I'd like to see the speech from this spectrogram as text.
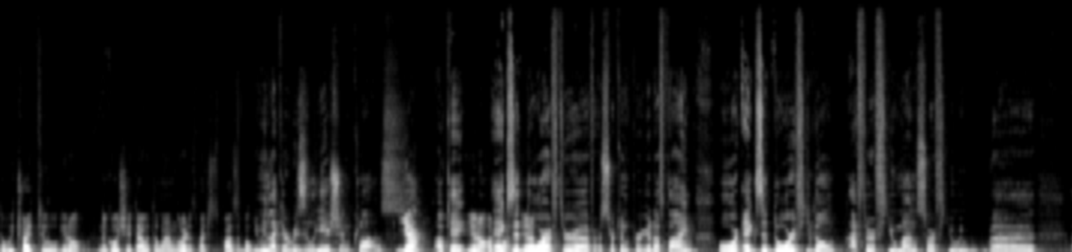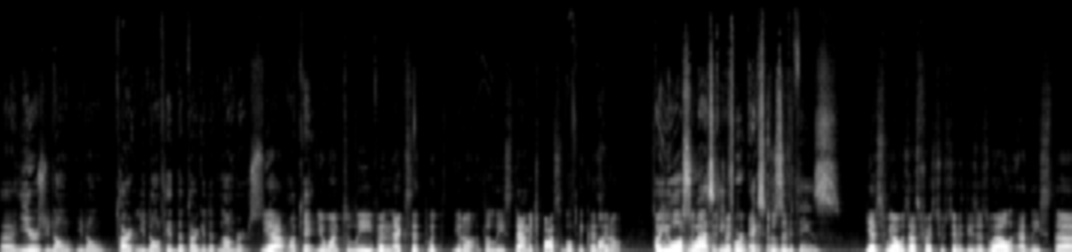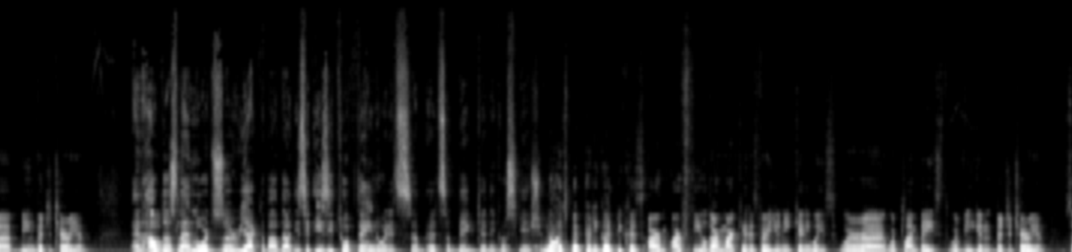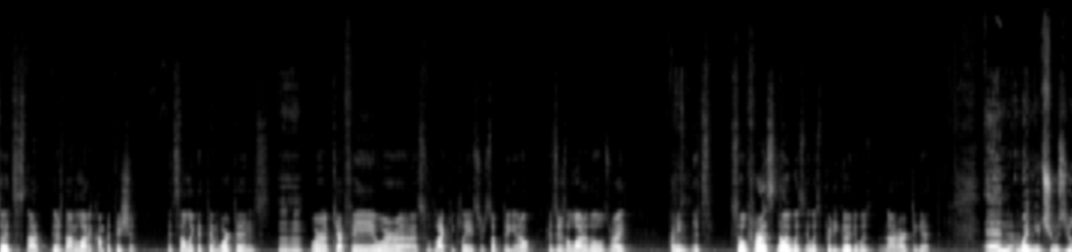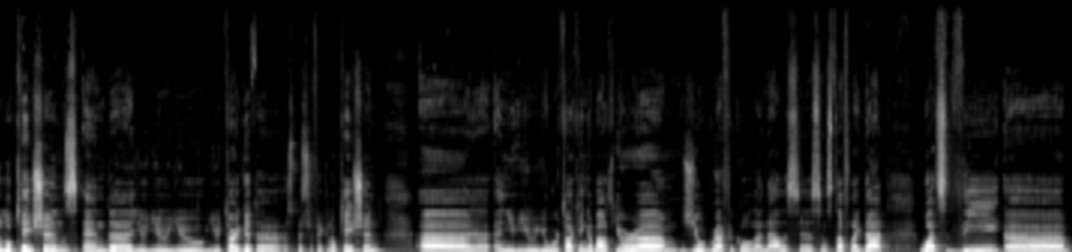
So we try to, you know, negotiate that with the landlord as much as possible. You mean like a resiliation clause? yeah, Okay. You know, exit yeah. door after a, a certain period of time, or exit door if you don't after a few months or a few uh, uh, years you don't you don't tar- you don't hit the targeted numbers. yeah. Okay. You want to leave and exit with, you know, the least damage possible because, Are- you know. so Are we- you we- we also definitely asking for to avoid that. exclusivities? Yes, we always ask for exclusivities as well, at least uh, being vegetarian. And how So- does landlords uh, react about that? Is it easy to obtain, or it's a, it's a big uh, negotiation? No, it's been pretty good because our, our field, our market is very unique anyways. We're, uh, we're plant-based, we're vegan, vegetarian. So it's not, there's not a lot of competition. It's not like a Tim Hortons or a cafe or a souvlaki place or something, you know, because there's a lot of those, right? I mean, it's, so for us, no, it was, it was pretty good. It was not hard to get. And Yeah. when you choose your locations and uh, you, you, you, you target a, a specific location, uh, and you, you, you were talking about your um, geographical analysis and stuff like that, what's the, uh,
